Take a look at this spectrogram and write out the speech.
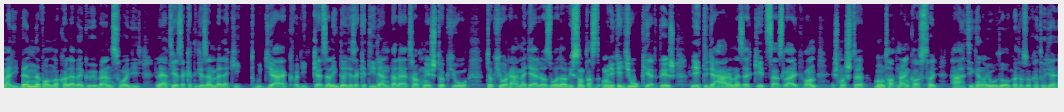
már így benne vannak a levegőben, szóval így lehet, hogy ezeket így az emberek így tudják, vagy így kezelik, de hogy ezeket így rendbe lehet rakni, és tök jó, tök jó rámegy erre az oldal, viszont az mondjuk egy jó kérdés, hogy itt ugye 3200 like van, és most mondhatnánk azt, hogy hát igen, a jó dolgokat azokat ugye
